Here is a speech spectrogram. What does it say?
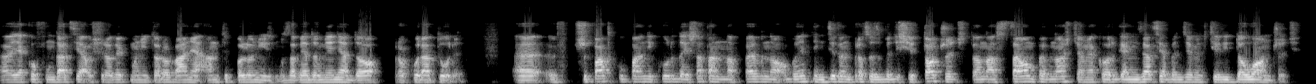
e, jako Fundacja Ośrodek Monitorowania Antypolonizmu, zawiadomienia do prokuratury. E, W przypadku pani Kurdej Szatan na pewno, obojętnie gdzie ten proces będzie się toczyć, to nas z całą pewnością jako organizacja będziemy chcieli dołączyć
